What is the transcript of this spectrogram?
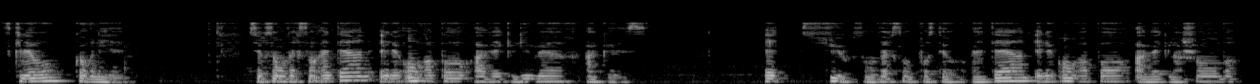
sclérocornéen. Sur son versant interne, elle est en rapport avec l'humeur aqueuse. Et sur son versant postéro-interne, elle est en rapport avec la chambre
